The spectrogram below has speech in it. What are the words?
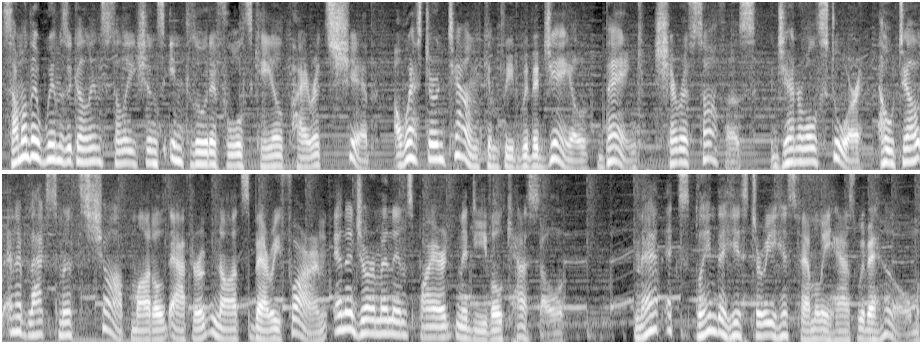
Some of the whimsical installations include a full-scale pirate's ship, a western town complete with a jail, bank, sheriff's office, general store, hotel and a blacksmith's shop modeled after Knott's Berry Farm, and a German-inspired medieval castle. Matt explained the history his family has with the home,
